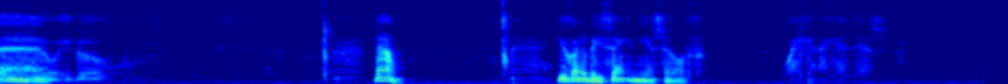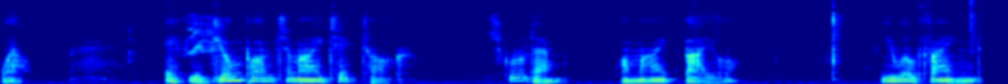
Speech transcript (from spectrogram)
there we go. Now, you're going to be thinking to yourself, where can I get this? Well, if you jump onto my TikTok, scroll down on my bio, you will find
